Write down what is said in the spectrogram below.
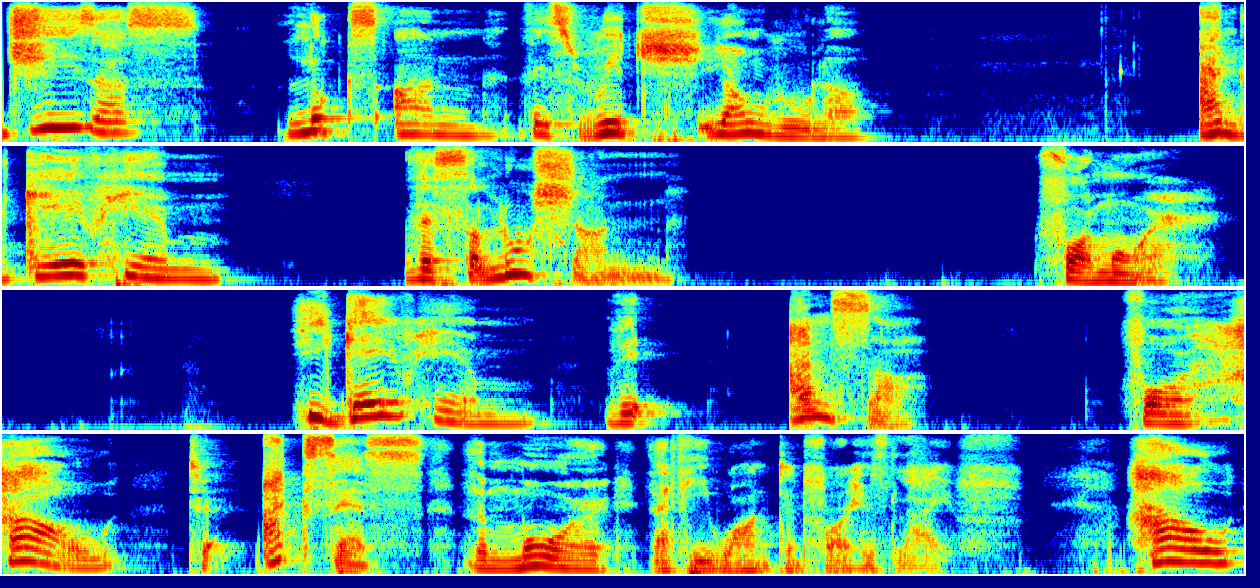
Jesus looks on this rich young ruler and gave him the solution for more. He gave him the answer for how to access the more that he wanted for his life. How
